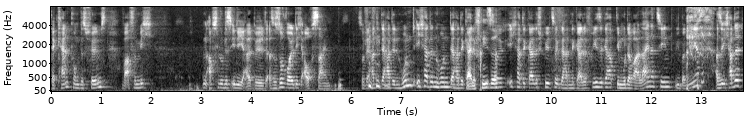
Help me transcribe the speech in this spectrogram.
der Kernpunkt des Films war für mich ein absolutes Idealbild. Also so wollte ich auch sein. So, der hatte, der hatte einen Hund, ich hatte einen Hund, der hatte geile Friese. Spielzeug, ich hatte geiles Spielzeug, der hat eine geile Friese gehabt, die Mutter war alleinerziehend, wie bei mir. Also ich hatte,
